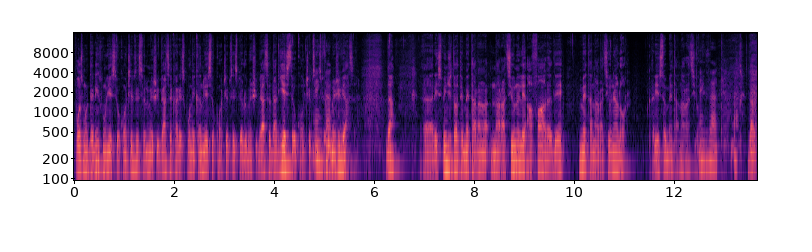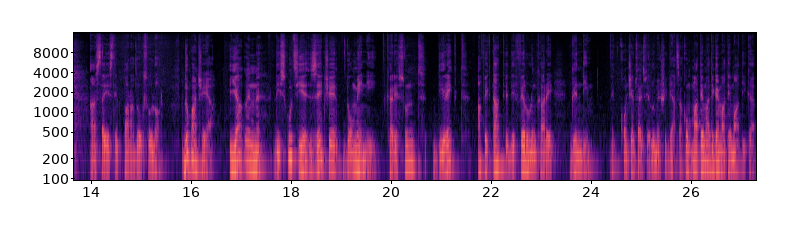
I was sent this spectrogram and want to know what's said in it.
Postmodernismul este o concepție despre lume și viață care spune că nu este o concepție despre lume și viață, dar este o concepție exact. despre lume și viață. Da? Respinge toate metanarațiunile afară de metanarațiunea lor, care este o metanarațiune. Exact. Dar asta este paradoxul lor. După aceea, ia în discuție 10 domenii care sunt direct afectate de felul în care gândim de concepția despre lume și viață. Acum, matematica e matematică.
